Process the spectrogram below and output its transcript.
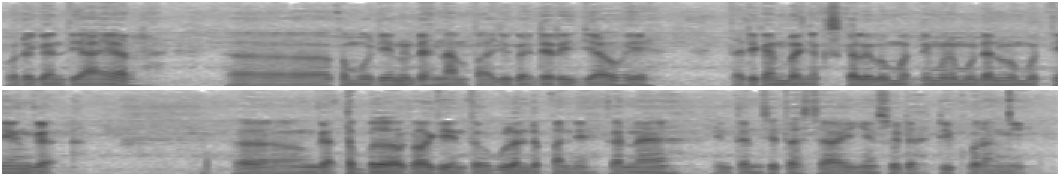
Udah ganti air e, kemudian udah nampak juga dari jauh ya. Tadi kan banyak sekali lumut ini mudah-mudahan lumutnya enggak enggak tebal lagi untuk bulan depan ya karena intensitas cahayanya sudah dikurangi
